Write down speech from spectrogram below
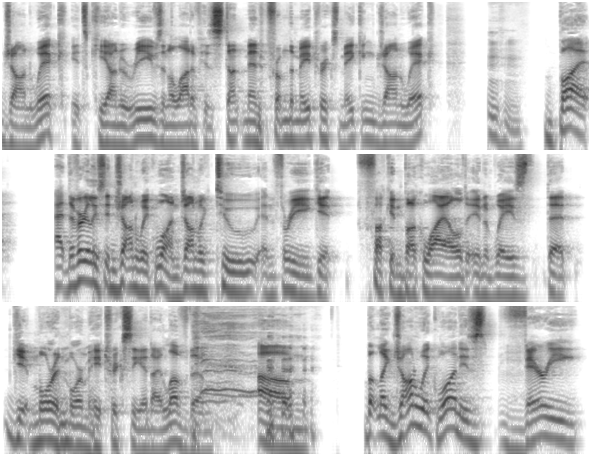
John Wick. It's Keanu Reeves and a lot of his stuntmen from The Matrix making John Wick. Mhm. But at the very least, in John Wick 1, John Wick 2 and 3 get fucking buck wild in ways that get more and more matrixy, and I love them. Um, but like John Wick 1 is very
